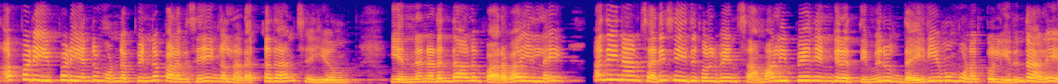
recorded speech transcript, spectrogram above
அப்படி இப்படி என்று முன்ன பின்ன பல விஷயங்கள் நடக்கத்தான் செய்யும். என்ன நடந்தாலும் பரவாயில்லை. அதை நான் சரி செய்து கொள்வேன் சமாளிப்பேன் என்கிற திமிரும் தைரியமும் உனக்குள் இருந்தாலே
